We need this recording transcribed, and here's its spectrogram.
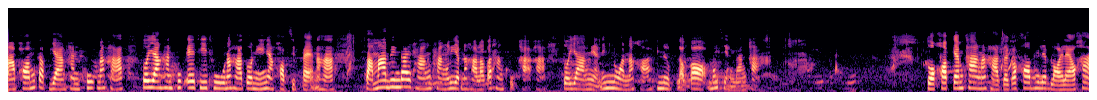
มาพร้อมกับยางฮันคุกนะคะ ตัวยางฮันคุก AT2 นะคะ ตัวนี้เนี่ยขอบ 18 นะคะ สามารถวิ่งได้ทั้งทางเรียบนะคะ แล้วก็ทางขรุขระค่ะ ตัวยางเนี่ยนิ่มนวลนะคะ หนึบแล้วก็ไม่เสียงดังค่ะ ตัวครอบแก้มข้างนะคะจอยก็ครอบให้เรียบร้อยแล้วค่ะ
